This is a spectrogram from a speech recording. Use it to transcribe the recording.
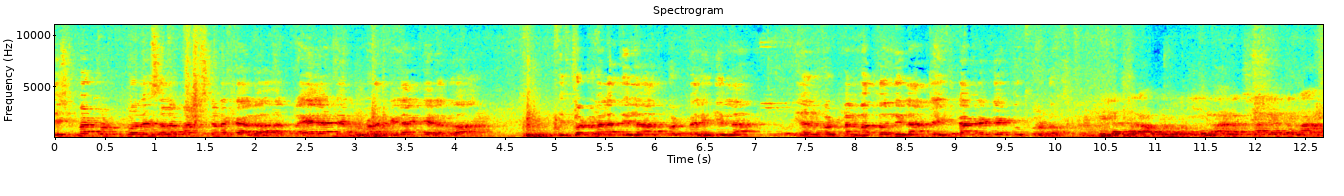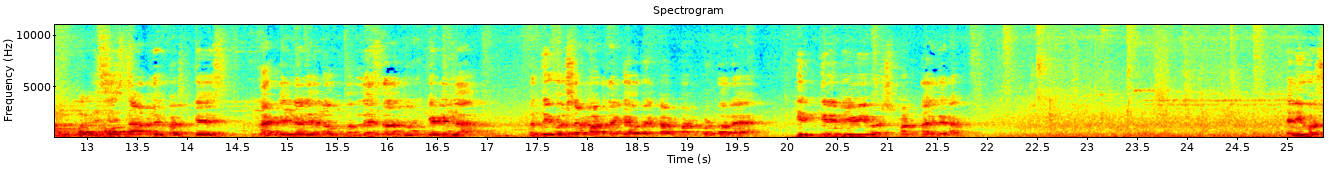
ಲಿಸ್ಟ್ ಮಾಡ್ಕೊಟ್ಟು ಒಂದೇ ಸಲ ಮಾಡಿಸ್ಕೊಳಕ್ಕಾಗಲ್ಲ ಟ್ರಯಲ್ ಅಂಡ್ ಎರರ್ ಮಾಡಕ್ ಇಲಾಖೆ ಇರೋದು. ಇದ್ ಕೊಟ್ಮೇಲೆ ಅದಿಲ್ಲ ಅದ್ ಕೊಟ್ಮೇಲೆ ಇದಿಲ್ಲ. ಇದೊಂದು ಕೊಟ್ಮೇಲೆ ಮತ್ತೊಂದಿಲ್ಲ ಅಂತ ಇದ್ ಹಾಕಕ್ಕೆ ಕೂತ್ಕೊಂಡು. ಇಲ್ಲ ಸರ್ ಅವರು ಈ ನಾಲ್ಕು ಶಾಲೆ ಅಂತ ನಾನು this is not the first case ಏನೋ ಮೊದಲನೇ ಸಲ ದುಡ್ಡು ಕೇಳಿಲ್ಲ. ಪ್ರತಿ ವರ್ಷ ಮಾಡ್ದಂಗೆ ಅವ್ರು ರೆಕಾರ್ಡ್ ಮಾಡ್ಕೊಟ್ಟವ್ರೆ. ಕಿರಿಕಿರಿ ನೀವು ಈ ವರ್ಷ ಮಾಡ್ತಾ ಇದ್ದೀರಾ? ಈ ವರ್ಷ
